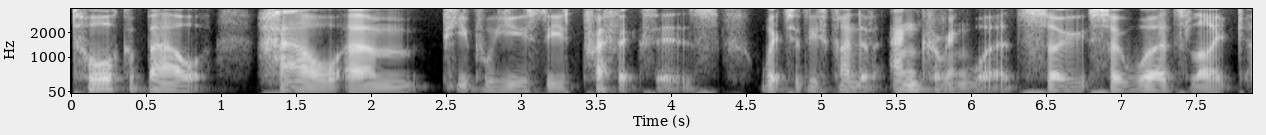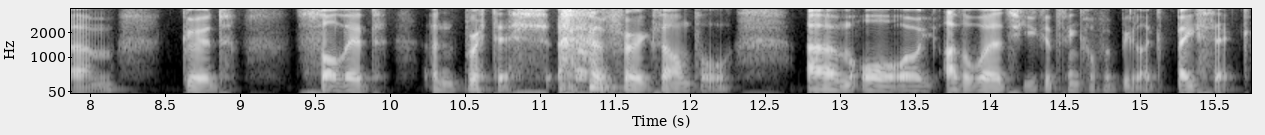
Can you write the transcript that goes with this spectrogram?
talk about how um, people use these prefixes, which are these kind of anchoring words. So, so words like um, good, solid, and British, for example, um, or, or, other words you could think of would be like basic,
